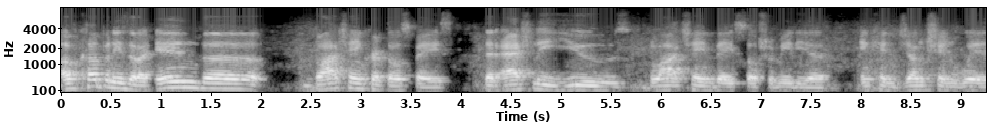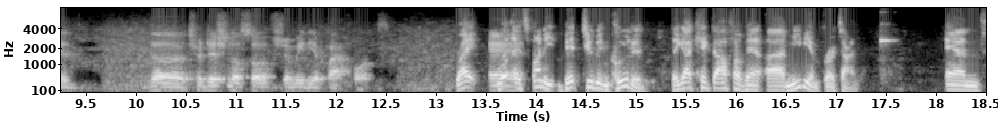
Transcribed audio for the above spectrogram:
of companies that are in the blockchain crypto space that actually use blockchain based social media in conjunction with the traditional social media platforms. Right. well, it's funny. BitTube included. They got kicked off of uh, Medium for a time, and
